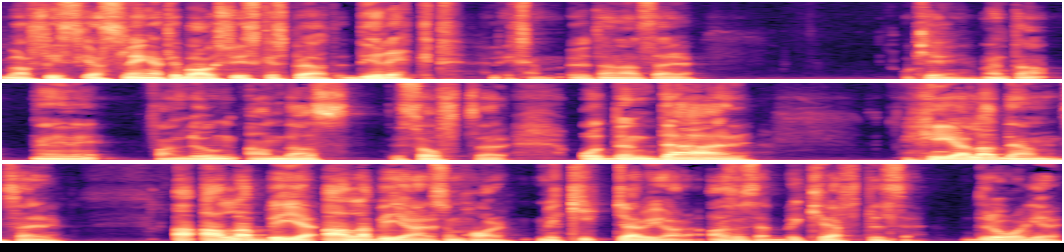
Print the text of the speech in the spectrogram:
bara fiska, slänga tillbaka fiskespöet direkt. Liksom. Utan att säga, okej, okay, vänta, nej, nej, fan lugn, andas, det är soft. Så här. Och den där, hela den, så här, alla, begär, alla begär som har med kickar att göra, alltså så här, bekräftelse, droger,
